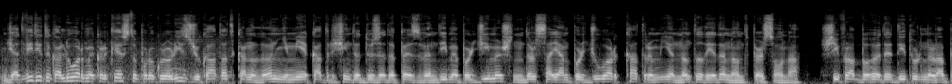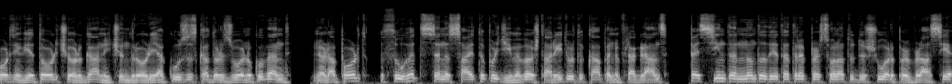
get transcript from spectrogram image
Gjatë vitit të kaluar me kërkesë të Prokurorisë gjykatat kanë dhënë një mijë e katërqind e dyzet e pesë vendime përgjimesh ndërsa janë përgjuar katër mijë e nëntëdhjetë e nëntë persona. Shifra bëhet e ditur në raportin vjetor që organi qendror i akuzës ka dorëzuar në Kuvend. Në raport thuhet se në sajë të përgjimeve është arritur të kapen në flagrancë pesëqind e nëntëdhjetë e tre persona të dyshuar për vrasje,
